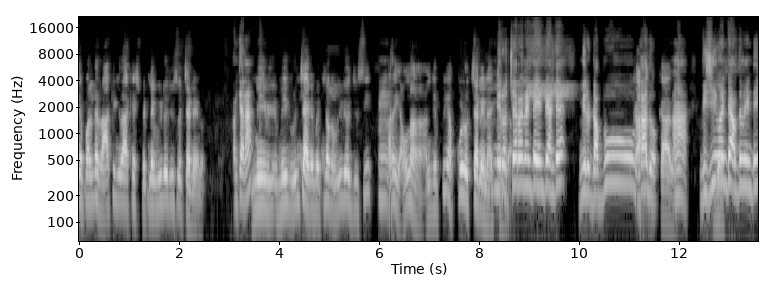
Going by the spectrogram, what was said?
చెప్పాలంటే రాకింగ్ రాకేష్ పెట్టిన వీడియో చూసి వచ్చాను నేను. అంతేనా? మీ మీ గురించి ఆయన పెట్టిన ఒక వీడియో చూసి. అరే అవునా? అని చెప్పి అప్పుడు వచ్చాను నేను మీరు. వచ్చారని అంటే ఏంటి అంటే మీరు డబ్బు కాదు విజయం. అంటే అర్థం ఏంటి?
